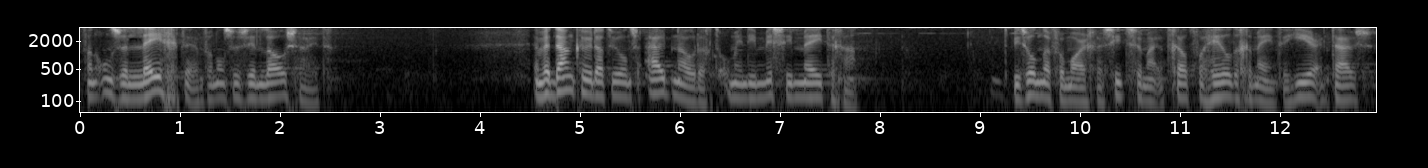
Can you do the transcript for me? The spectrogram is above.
van onze leegte en van onze zinloosheid. En we danken u dat u ons uitnodigt om in die missie mee te gaan. Het bijzonder voor morgen, ziet ze, maar het geldt voor heel de gemeente, hier en thuis.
